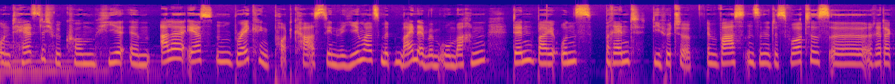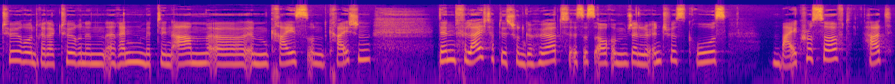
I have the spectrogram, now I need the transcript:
und herzlich willkommen hier im allerersten Breaking Podcast, den wir jemals mit mein MMO machen, denn bei uns brennt die Hütte. Im wahrsten Sinne des Wortes. Äh, Redakteure und Redakteurinnen rennen mit den Armen äh, im Kreis und kreischen. Denn vielleicht habt ihr es schon gehört, es ist auch im General Interest groß. Microsoft hat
